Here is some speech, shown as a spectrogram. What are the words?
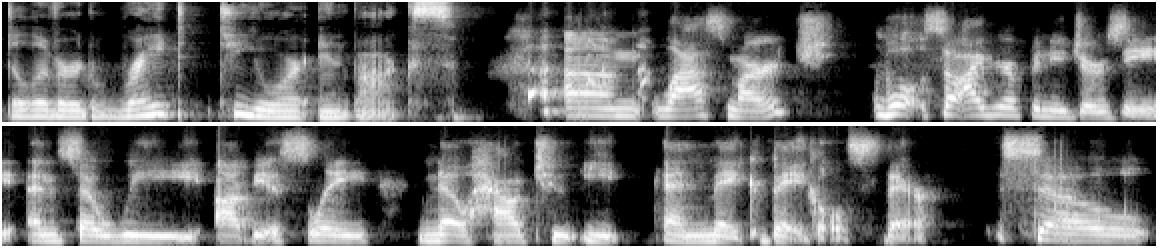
delivered right to your inbox. um, last March, well, so I grew up in New Jersey, and so we obviously know how to eat and make bagels there. So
